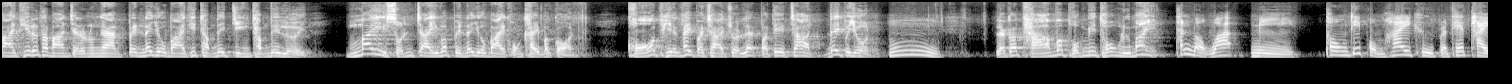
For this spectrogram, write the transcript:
บายที่รัฐบาลจะดำเนินงาน เป็นนโยบายที่ทำได้จริงทำได้เลย ไม่สนใจว่าเป็นนโยบายของใครมาก่อน ขอเพียงให้ประชาชนและประเทศชาติได้ประโยชน์ อืมแล้วก็ถามว่าผมมีธงหรือไม่ ท่านบอกว่ามีธงที่ผมให้คือประเทศไทย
